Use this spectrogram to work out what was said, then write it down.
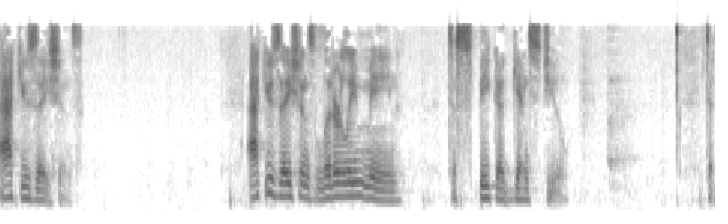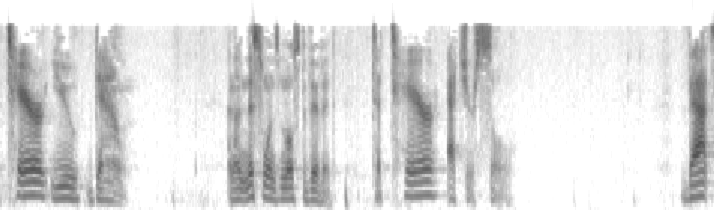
Accusations. Accusations literally mean to speak against you, to tear you down. And then this one's most vivid to tear at your soul. That's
